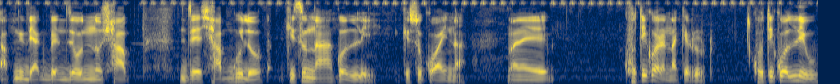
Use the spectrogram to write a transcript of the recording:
আপনি দেখবেন যে অন্য সাপ, যে সাপগুলো কিছু না করলেই কিছু কয় না। মানে ক্ষতি করে না কেউর ক্ষতি করলেও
